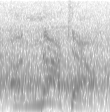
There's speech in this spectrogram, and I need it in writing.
What a knockout.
